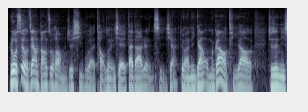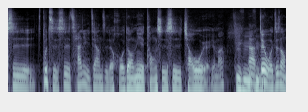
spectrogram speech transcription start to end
如果是有这样帮助的话，我们就细部来讨论一下，也带大家认识一下，对吧？你刚我们刚好提到，就是你是不只是参与这样子的活动，你也同时是侨务委员吗？那对我这种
